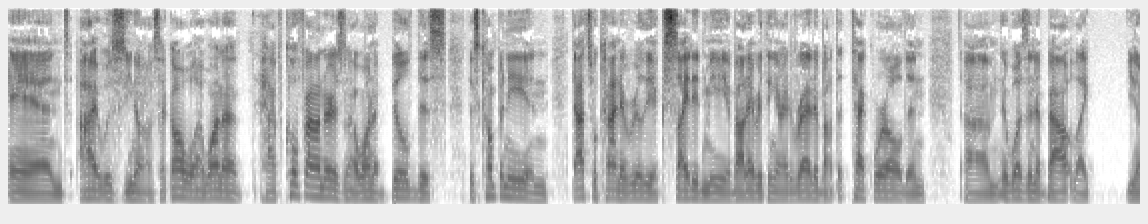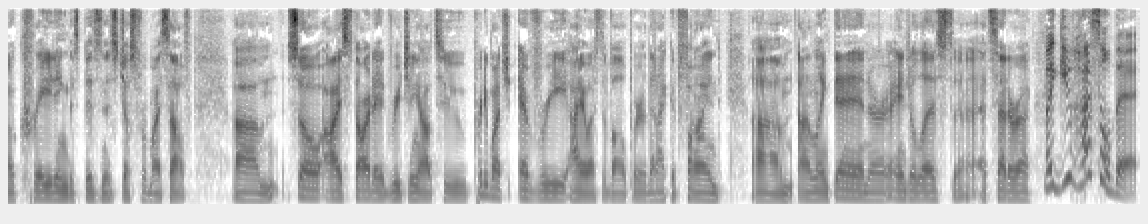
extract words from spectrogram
And I was, you know, I was like, oh well, I want to have co-founders and I want to build this this company, and that's what kind of really excited me about everything I'd read about the tech world. And um, it wasn't about like you know creating this business just for myself um, so i started reaching out to pretty much every ios developer that i could find um, on linkedin or angellist uh, etc like you hustled it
